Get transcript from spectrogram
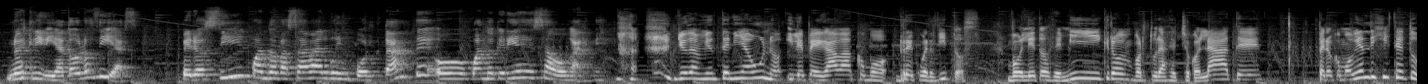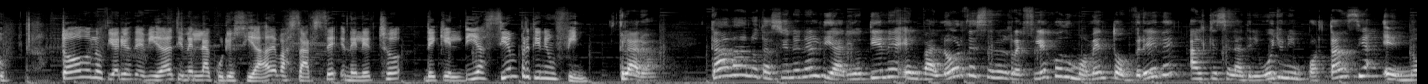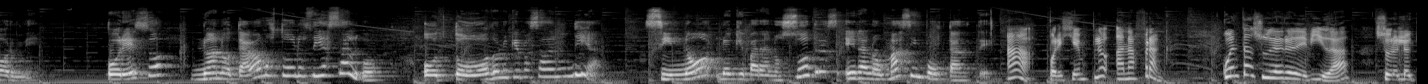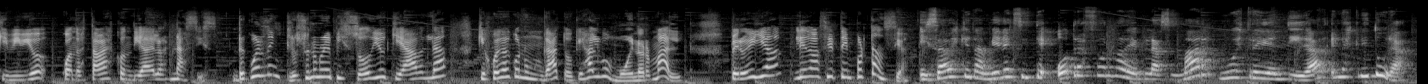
No escribía todos los días, pero sí cuando pasaba algo importante o cuando quería desahogarme. Yo también tenía uno y le pegaba como recuerditos, boletos de micro, envolturas de chocolate. Pero como bien dijiste tú, todos los diarios de vida tienen la curiosidad de basarse en el hecho de que el día siempre tiene un fin. Claro, cada anotación en el diario tiene el valor de ser el reflejo de un momento breve al que se le atribuye una importancia enorme. Por eso no anotábamos todos los días algo o todo lo que pasaba en un día, sino lo que para nosotras era lo más importante. Ah, por ejemplo, Ana Frank. Cuenta en su diario de vida sobre lo que vivió cuando estaba escondida de los nazis. Recuerda incluso en un episodio que habla que juega con un gato, que es algo muy normal, pero ella le da cierta importancia. Y sabes que también existe otra forma de plasmar nuestra identidad en la escritura,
